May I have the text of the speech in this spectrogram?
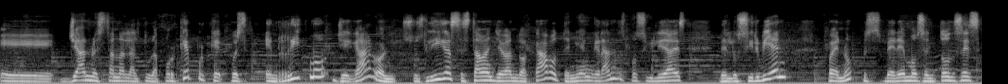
eh, ya no están a la altura. ¿Por qué? Porque pues en ritmo llegaron, sus ligas se estaban llevando a cabo, tenían grandes posibilidades de lucir bien. Bueno, pues veremos entonces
